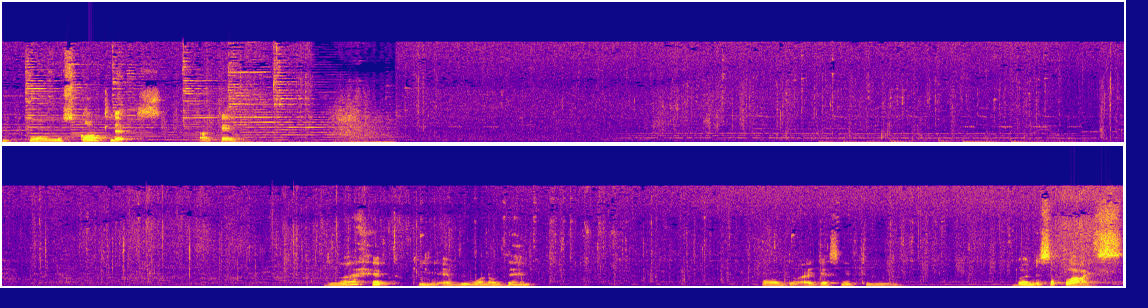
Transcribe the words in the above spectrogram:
Equals gauntlets. Okay. Do I have to kill every one of them? Or do I just need to burn the supplies?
